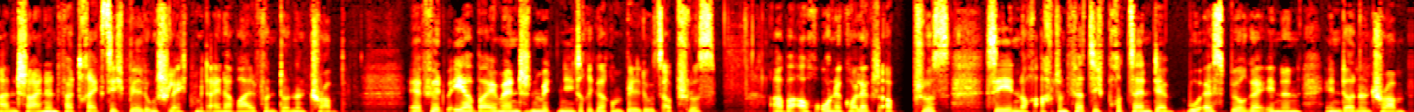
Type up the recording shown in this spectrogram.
Anscheinend verträgt sich Bildung schlecht mit einer Wahl von Donald Trump. Er führt eher bei Menschen mit niedrigerem Bildungsabschluss aber auch ohne College-Abschluss sehen noch 48 Prozent der US-BürgerInnen in Donald Trump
